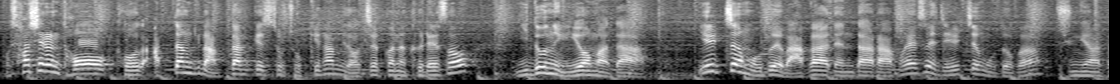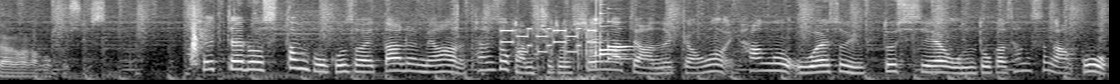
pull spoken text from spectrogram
뭐 사실은 더, 더 앞당기면 앞당길수록 좋긴 합니다. 어쨌거나 그래서 2도는 위험하다. 1.5도에 막아야 된다라고 해서 이제 1.5도가 중요하다라고 볼 수 있습니다. 실제로 스턴 보고서에 따르면 탄소 감축을 시행하지 않을 경우 향후 5에서 6도씨의 온도가 상승하고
